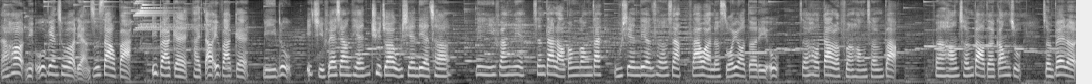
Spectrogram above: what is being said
然后女巫变出了两只扫把，一把给海盗，一把给麋鹿，一起飞上天去追无限列车。另一方面，圣诞老公公在无限列车上发完了所有的礼物，最后到了粉红城堡。粉红城堡的公主准备了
